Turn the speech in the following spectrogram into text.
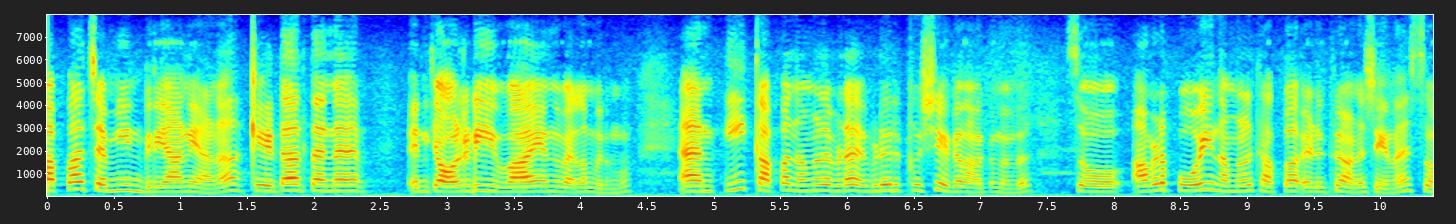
കപ്പ ചെമ്മീൻ ബിരിയാണിയാണ്. കേട്ടാൽ തന്നെ എനിക്ക് ഓൾറെഡി വായെന്ന് വെള്ളം വരുന്നു. ആൻഡ് ഈ കപ്പ നമ്മളിവിടെ ഇവിടെ ഒരു കൃഷിയൊക്കെ നടക്കുന്നുണ്ട്. സോ അവിടെ പോയി നമ്മൾ കപ്പ എടുക്കുകയാണ് ചെയ്യുന്നത്. സോ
